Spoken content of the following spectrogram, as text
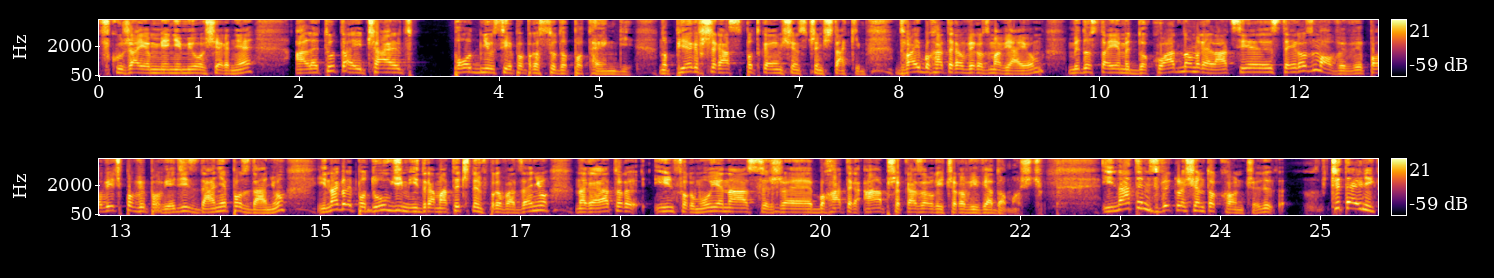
wkurzają mnie niemiłosiernie, ale tutaj Child podniósł je po prostu do potęgi. No pierwszy raz spotkałem się z czymś takim. Dwaj bohaterowie rozmawiają, my dostajemy dokładną relację z tej rozmowy, wypowiedź po wypowiedzi, zdanie po zdaniu i nagle po długim i dramatycznym wprowadzeniu narrator informuje nas, że bohater A przekazał Richerowi wiadomość. I na tym zwykle się to kończy. Czytelnik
